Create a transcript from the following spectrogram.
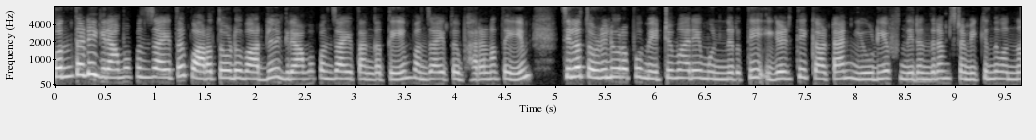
കൊന്തടി ഗ്രാമപഞ്ചായത്ത് പാറത്തോട് വാർഡിൽ ഗ്രാമപഞ്ചായത്ത് അംഗത്തെയും പഞ്ചായത്ത് ഭരണത്തെയും ചില തൊഴിലുറപ്പ് മേറ്റുമാരെ മുൻനിർത്തി ഇകഴ്ത്തിക്കാട്ടാൻ യു ഡി എഫ് നിരന്തരം ശ്രമിക്കുന്നുവെന്ന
